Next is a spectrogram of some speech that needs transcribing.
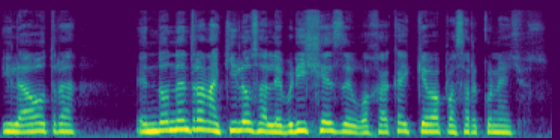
y la otra, ¿En dónde entran aquí los alebrijes de Oaxaca y qué va a pasar con ellos?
